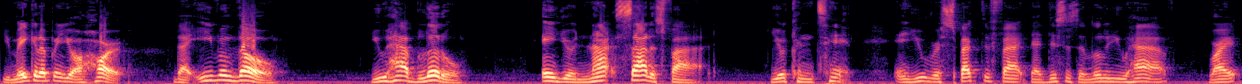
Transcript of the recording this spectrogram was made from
you make it up in your heart that even though you have little and you're not satisfied, you're content and you respect the fact that this is the little you have, right?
